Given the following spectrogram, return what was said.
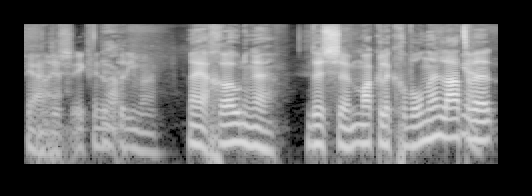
Ja, Nou ja. dus ik vind het Ja. prima. Nou ja, Groningen. Dus eh, makkelijk gewonnen. Laten Ja. we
